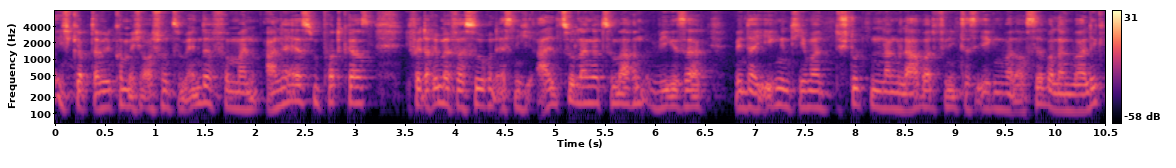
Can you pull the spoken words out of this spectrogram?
Ich glaube, damit komme ich auch schon zum Ende von meinem allerersten Podcast. Ich werde auch immer versuchen, es nicht allzu lange zu machen. Wie gesagt, wenn da irgendjemand stundenlang labert, finde ich das irgendwann auch selber langweilig.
